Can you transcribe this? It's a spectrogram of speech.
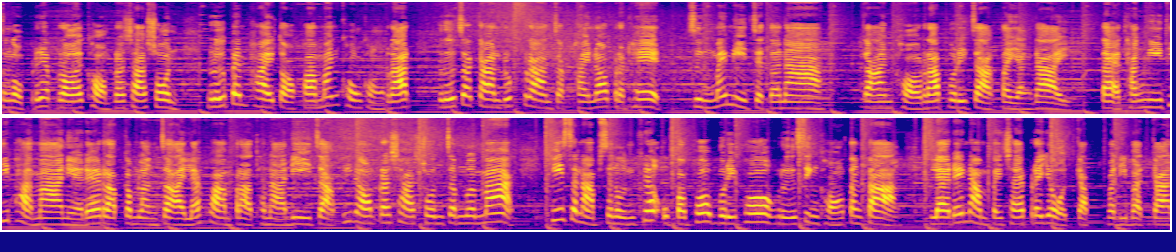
สงบเรียบร้อยของประชาชน หรือเป็นภัยต่อความมั่นคงของรัฐ หรือจากการรุกรานจากภายนอกประเทศ จึงไม่มีเจตนา การขอรับบริจาคแต่อย่างใดแต่ทั้งนี้ที่ผ่านมาเนี่ยได้รับกำลังใจและความปรารถนาดีจากพี่น้องประชาชนจำนวนมาก ที่สนับสนุนเครื่องอุปโภคบริโภคหรือสิ่งของต่างๆ และได้นำไปใช้ประโยชน์กับปฏิบัติการ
